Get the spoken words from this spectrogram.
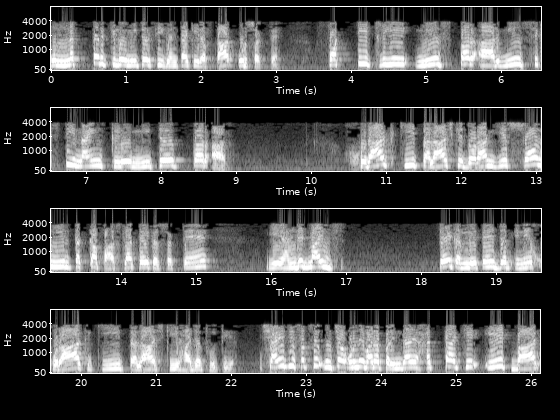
انہتر کلو میٹر فی گھنٹہ کی رفتار اڑ سکتے ہیں۔ Forty three miles per hour mean sixty nine kilometre per hour. خوراک کی تلاش کے دوران یہ سو میل تک کا فاصلہ طے کر سکتے ہیں۔ یہ ہنڈریڈ مائلز طے کر لیتے ہیں جب انہیں خوراک کی تلاش کی حاجت ہوتی ہے۔ شاید یہ سب سے اونچا اڑنے والا پرندہ ہے، حتیٰ کہ ایک بار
